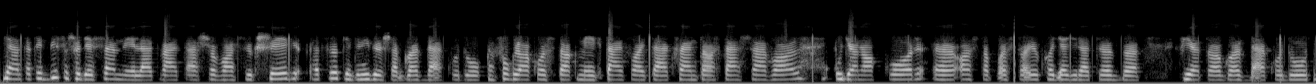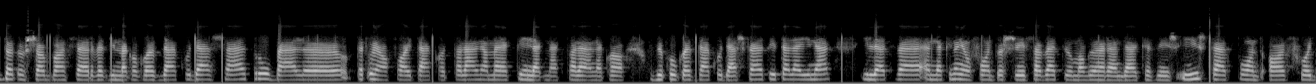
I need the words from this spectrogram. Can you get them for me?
Igen, tehát itt biztos, hogy egy szemléletváltásra van szükség. Hát főként idősebb gazdálkodók foglalkoztak még tájfajták fenntartásával, ugyanakkor azt tapasztaljuk, hogy egyre több fiatal gazdálkodó tudatosabban szervezi meg a gazdálkodását, próbál tehát olyan fajtákat találni, amelyek tényleg megfelelnek az ökogazdálkodás feltételeinek, illetve ennek nagyon fontos része a vetőmag önrendelkezés is, tehát pont az, hogy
